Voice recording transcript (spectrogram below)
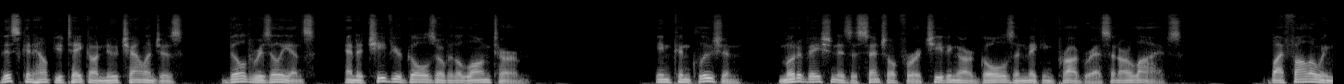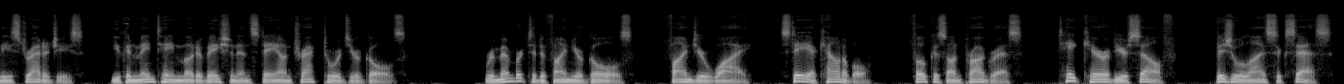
This can help you take on new challenges, build resilience, and achieve your goals over the long term. In conclusion, motivation is essential for achieving our goals and making progress in our lives. By following these strategies, you can maintain motivation and stay on track towards your goals. Remember to define your goals, find your why, stay accountable, focus on progress, take care of yourself, visualize success,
